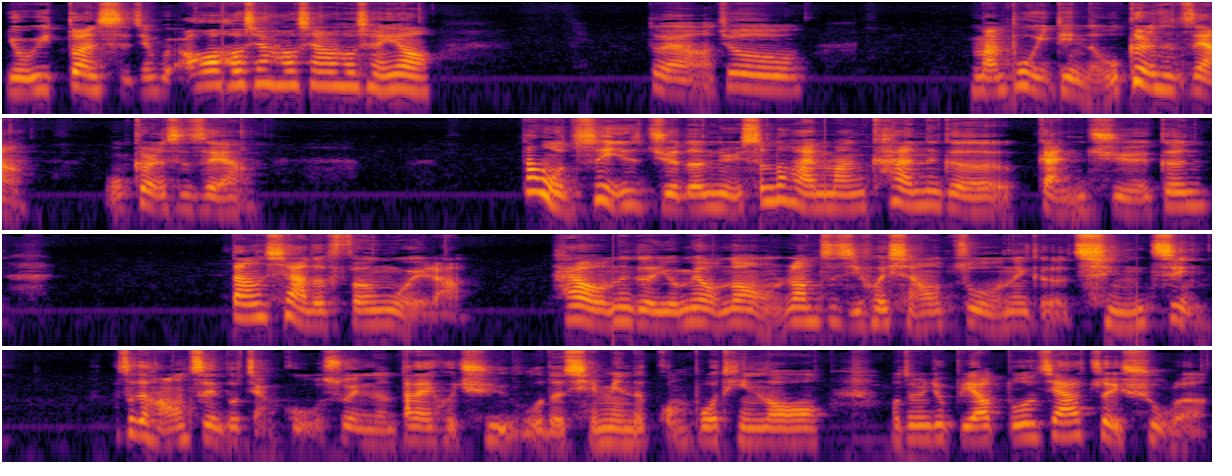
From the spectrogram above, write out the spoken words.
有一段时间会哦，好想好想好想要，对啊，就蛮不一定的。我个人是这样，我个人是这样，但我自己是觉得女生都还蛮看那个感觉跟当下的氛围啦，还有那个有没有那种让自己会想要做那个情境。这个好像之前都讲过，所以呢，大家回去我的前面的广播听喽。我这边就不要多加赘述了。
